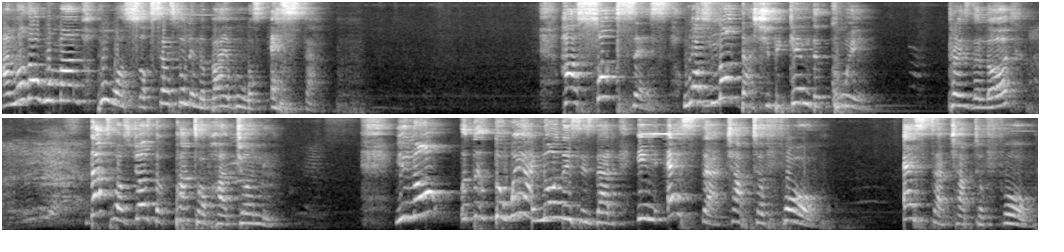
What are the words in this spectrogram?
Another woman who was successful in the Bible was Esther. Her success was not that she became the queen. Praise the Lord. That was just the part of her journey. You know, the, the way I know this is that in Esther chapter 4, Esther chapter 4,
